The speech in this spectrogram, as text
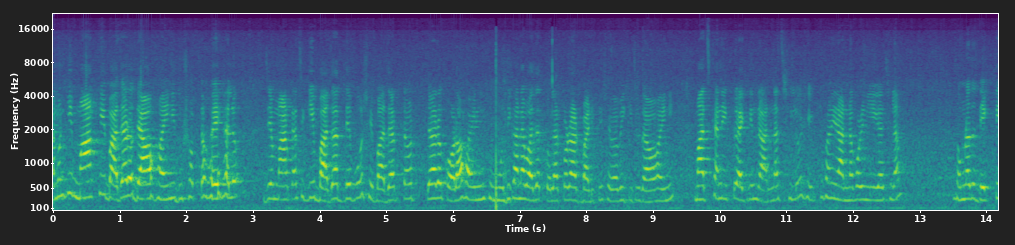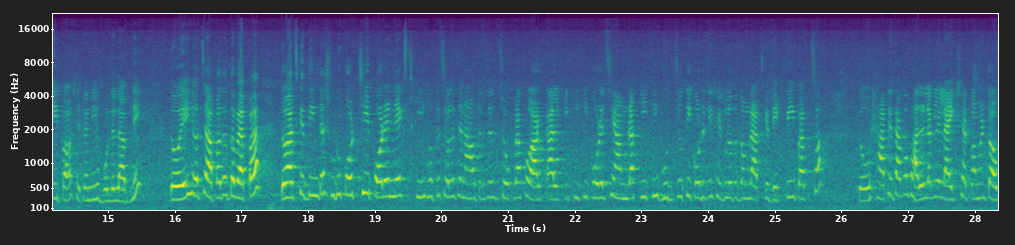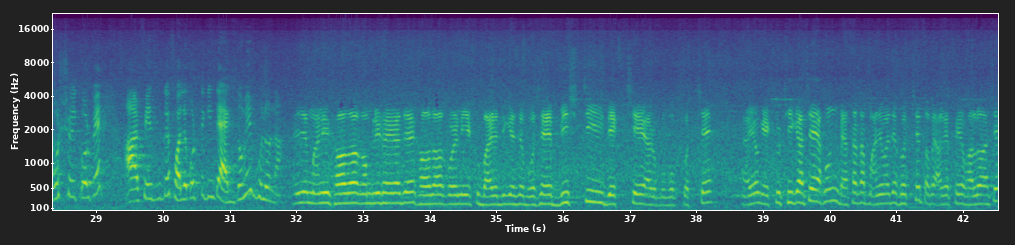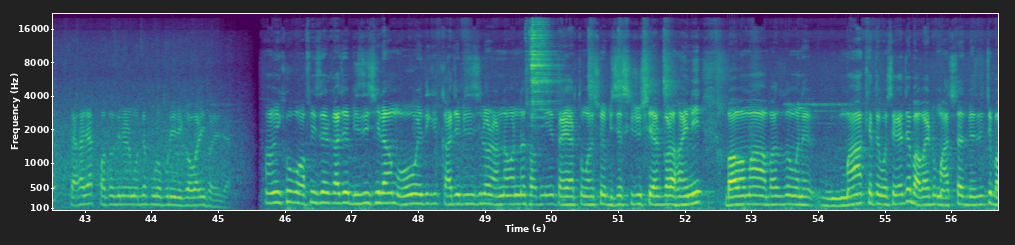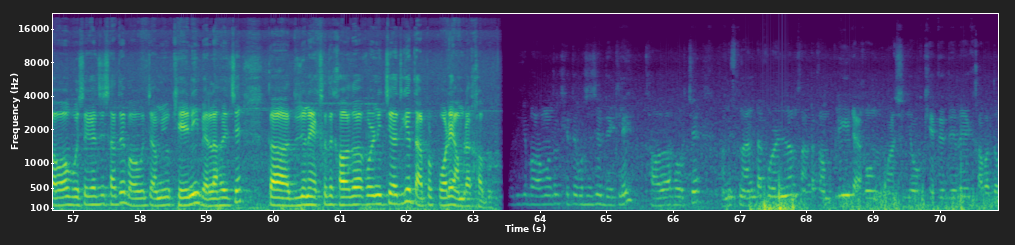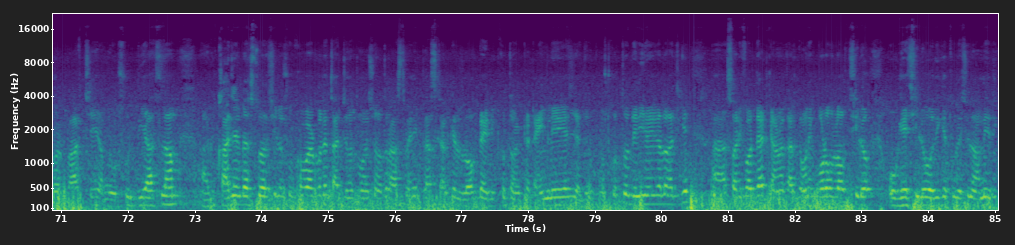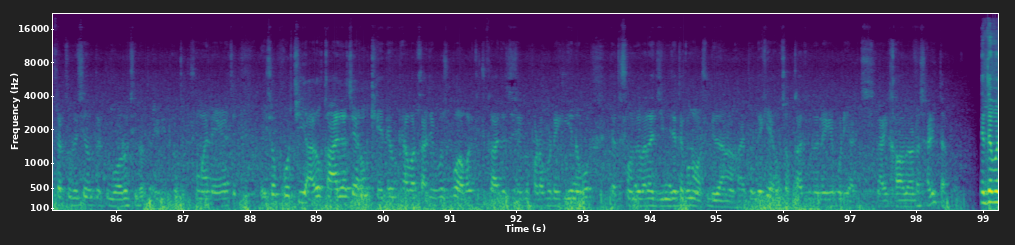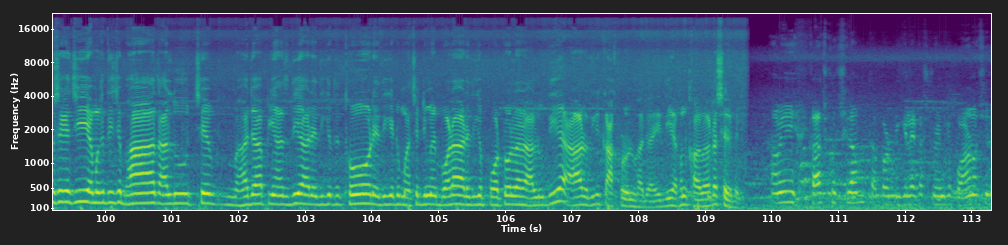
এমনকি মাকে বাজারও দেওয়া হয়নি, দু সপ্তাহ হয়ে গেল যে মার কাছে গিয়ে বাজার দেবো, সে বাজারটাও করা হয়নি। মুদিখানা বাজার তোলার পর আর বাড়িতে সেভাবেই কিছু দেওয়া হয়নি। মাঝখানে একটু একদিন রান্না ছিল, সে একটুখানি রান্না করে নিয়ে গেছিলাম। তোমরা তো দেখতেই পাও, সেটা নিয়ে বলে লাভ নেই। তো এই হচ্ছে আপাতত ব্যাপার। তো আজকের দিনটা শুরু করছি, পরে নেক্সট কি হতে চলেছে না হতে চলেছে চোখ রাখো, আর কালকে কি কি করেছি, আমরা কি কি হুজ্জুতি করেছি সেগুলো তো তোমরা আজকে দেখতেই পাচ্ছ। তো সাথে থাকো, ভালো লাগলে লাইক শেয়ার কমেন্ট তো অবশ্যই করবে। আর ফেসবুকে ফলো করতে কিন্তু একদমই ভুলো না। এই যে মানির খাওয়া দাওয়া কমপ্লিট হয়ে গেছে খাওয়া দাওয়া করে নিয়ে একটু বাইরের দিকে এসে বসে বৃষ্টি দেখছে আর উপভোগ করছে। যাই হোক, একটু ঠিক আছে এখন, ব্যথাটা মাঝে মাঝে হচ্ছে, তবে আগের থেকে ভালো আছে। দেখা যাক কতদিনের মধ্যে পুরোপুরি রিকভারি হয়ে যায়। আমি খুব অফিসের কাজে বিজি ছিলাম, ও এদিকে কাজে বিজি ছিল, রান্নাবান্না সব নিয়ে, তাই আর তোমাদের সঙ্গে বিশেষ কিছু শেয়ার করা হয়নি। বাবা মা আপাতত মানে মা খেতে বসে গেছে, বাবা একটু মাছ টাছ বেঁচে দিচ্ছে, বাবাও বসে গেছে সাথে, বাবা বলছে আমিও খেয়ে নিই, বেলা হয়েছে। তা দুজনে একসাথে খাওয়া দাওয়া করে নিচ্ছি আজকে, তারপর পরে আমরা খাব। ওদিকে বাবা মা তো খেতে বসেছে দেখলেই। খাওয়া দাওয়া করছে। আমি স্নানটা করে নিলাম, স্নানটা কমপ্লিট এখন মাসি ও খেতে দেবে খাবার দাবার বাড়ছে, আমি ওষুধ দিয়ে আসলাম। আর কাজের ব্যস্ততা ছিল শুক্রবার বলে, তার জন্য তোমার সঙ্গে অত আসতে পারিনি। প্লাস কালকে ব্লগটা এডিট করতে অনেকটা টাইম লেগে গেছে, যার জন্য পোস্ট করতেও দেরি হয়ে গেল আজকে। সরি ফর দ্যাট কেননা কালকে অনেক বড় ব্লগ ছিল। ও গেছিল, ওদিকে তুলেছিল, আমি এদিকটা তুলেছিলাম, তো একটু বড় ছিল, তো এডিট করতে একটু সময় লেগে গেছে। এইসব করছি আরও কাজ আছে, এখন খেতে উঠে আবার কাজে বসবো, আবার কিছু কাজ আছে, সেগুলো ফটাফট এগিয়ে নেব, যাতে সন্ধ্যেবেলায় জিম যেতে কোনো অসুবিধা না হয়। তো দেখি এখন সব কাজগুলো লেগে পড়ি আর আগে খাওয়া দাওয়াটা সারি তারপর। খেতে বসে গেছি আমাকে দিয়েছে ভাত আলু উচ্ছে ভাজা পেঁয়াজ দিয়ে আর এদিকে থোর এদিকে একটু মাছের ডিমের বড়া আর এদিকে পটল আর আলু দিয়ে আর ওদিকে কাঁকরোল ভাজা। এই দিয়ে এখন খাওয়া দাওয়াটা সেরে ফেলি। আমি কাজ করছিলাম তারপর বিকেলে একটা স্টুডেন্টকে পড়ানো ছিল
